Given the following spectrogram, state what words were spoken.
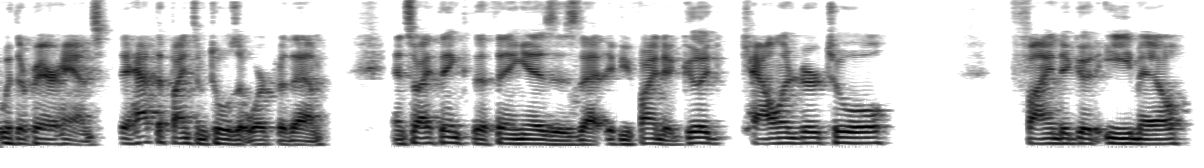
with their bare hands. They have to find some tools that work for them. And so I think the thing is, is that if you find a good calendar tool, find a good email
